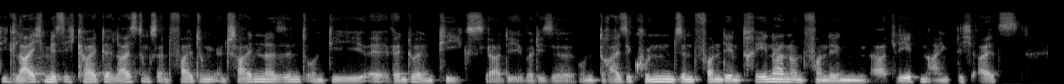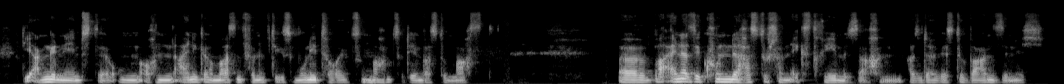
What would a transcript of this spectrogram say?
die Gleichmäßigkeit der Leistungsentfaltung entscheidender sind und die äh, eventuellen Peaks, ja, die über diese und drei Sekunden sind von den Trainern und von den Athleten eigentlich als die angenehmste, um auch ein einigermaßen vernünftiges Monitoring zu mhm. machen zu dem, was du machst. Äh, bei einer Sekunde hast du schon extreme Sachen. Also da wirst du wahnsinnig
